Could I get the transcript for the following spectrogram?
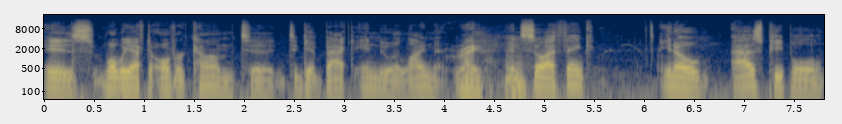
is what we have to overcome to to get back into alignment. Right. and so I think, you know, as people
